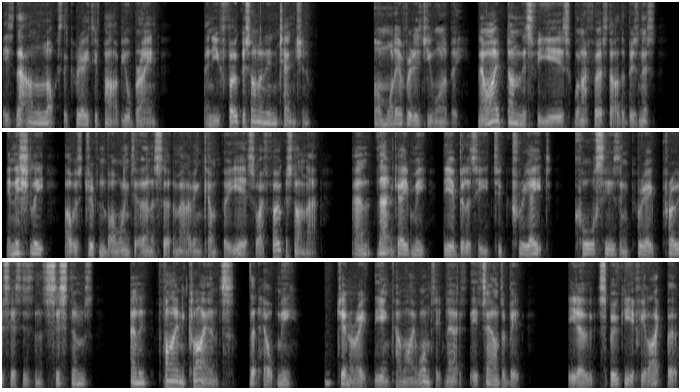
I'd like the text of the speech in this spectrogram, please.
is that unlocks the creative part of your brain. And you focus on an intention on whatever it is you want to be. Now, I've done this for years when I first started the business. Initially, I was driven by wanting to earn a certain amount of income per year. So I focused on that. And that gave me the ability to create courses and create processes and systems and find clients that help me generate the income I wanted. Now, it, sounds a bit, you know, spooky if you like, but,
